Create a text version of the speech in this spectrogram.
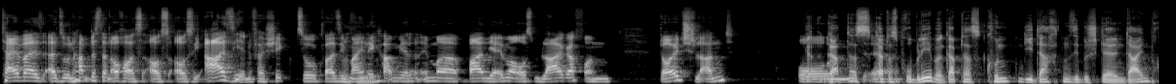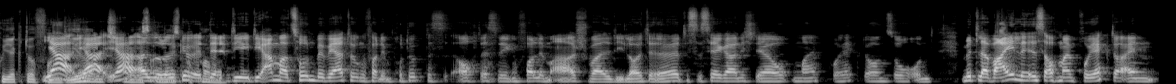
teilweise, also und haben das dann auch aus, aus, aus Asien verschickt. So quasi mhm. meine kamen ja dann immer, waren ja immer aus dem Lager von Deutschland. Und, gab, das, gab das äh, Probleme? Gab das Kunden, die dachten, sie bestellen deinen Projektor von ja, dir? Ja, ja, ja. Also die, die Amazon-Bewertung von dem Produkt ist auch deswegen voll im Arsch, weil die Leute, äh, das ist ja gar nicht der Open Mind Projektor und so. Und mittlerweile ist auch mein Projektor ein,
